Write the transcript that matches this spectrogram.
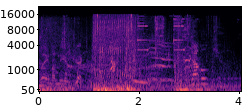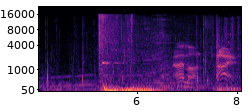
Claim on the objective. Double kill. I'm on fire.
